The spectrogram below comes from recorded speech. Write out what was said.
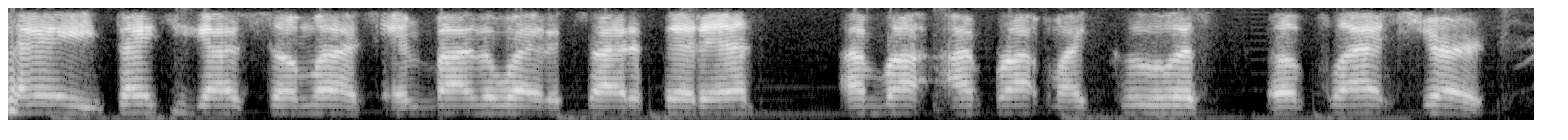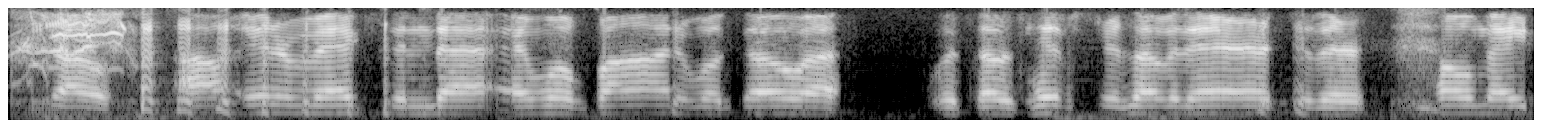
Hey, thank you guys so much. And by the way, to try to fit in, I brought I brought my coolest uh, plaid shirt. So I'll intermix and uh, and we'll bond and we'll go uh, with those hipsters over there to their homemade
